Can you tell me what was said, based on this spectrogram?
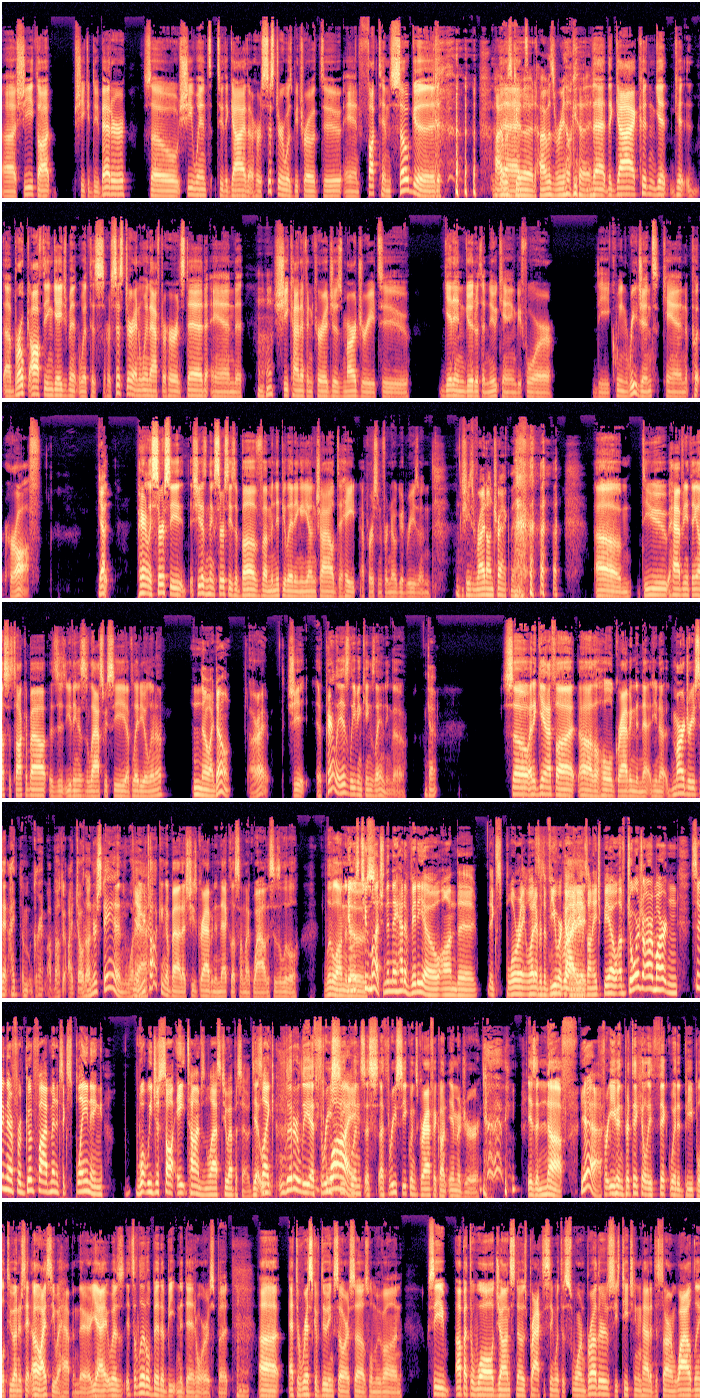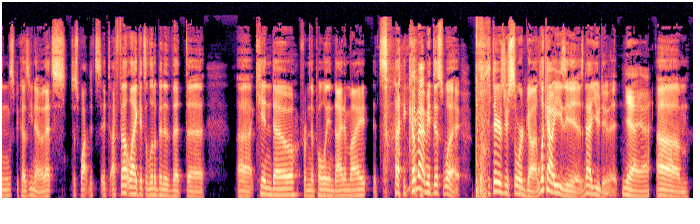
Uh, she thought she could do better, so she went to the guy that her sister was betrothed to and fucked him so good I was good. I was real good. that the guy couldn't get get uh, broke off the engagement with his her sister and went after her instead and hmm she kind of encourages Margaery to get in good with the new king before the queen regent can put her off. Yeah. But apparently Cersei she doesn't think Cersei's above uh, manipulating a young child to hate a person for no good reason. She's right on track then. um, do you have anything else to talk about? Is this, you think this is the last we see of Lady Olenna? no, I don't. All right. She apparently is leaving King's Landing though. Okay. So, and again, I thought uh, the whole grabbing the net. You know, Margaery said, "I, I'm gra- about I don't understand. What are you talking about?" As she's grabbing the necklace, I'm like, "Wow, this is a little, little on the nose. It nose." was too much. And then they had a video on the exploring whatever the viewer guide Right. is on HBO of George R. R. Martin sitting there for a good five minutes explaining what we just saw eight times in the last two episodes. Yeah, it's like li- literally a three why? sequence, a, three sequence graphic on Imgur is enough yeah. for even particularly thick-witted people to understand. Oh, I see what happened there. Yeah, it was. It's a little bit of beating the dead horse, but Mhm. uh, at the risk of doing so ourselves, we'll move on. See, up at the wall, Jon Snow's practicing with his sworn brothers. He's teaching them how to disarm wildlings because you know that's just what it's. It, I felt like it's a little bit of that. Uh, uh, Kindo from Napoleon Dynamite. It's like, come at me this way. There's your sword god. Look how easy it is. Now you do it. Yeah, yeah. Um,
